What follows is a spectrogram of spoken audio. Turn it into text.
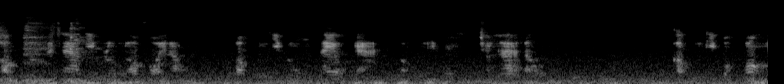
ขอบคุณพระเจ้าที่พระองค์รอคอยเรา ขอบคุณที่พระองค์ให้โอกาส ขอบคุณที่พระองค์ชนละเรา ขอบคุณที่ปกป้องใ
